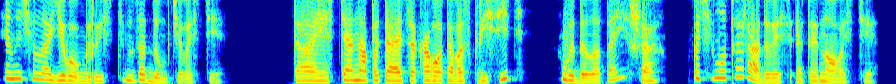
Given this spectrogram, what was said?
и начала его грызть в задумчивости. «То есть она пытается кого-то воскресить?» — выдала Таиша, почему-то радуясь этой новости.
